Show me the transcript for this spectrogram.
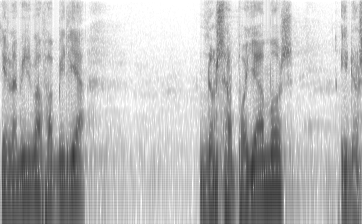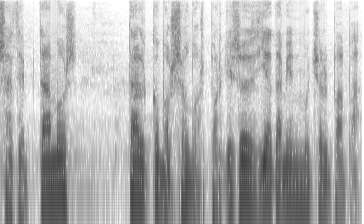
y en la misma familia nos apoyamos y nos aceptamos tal como somos, porque eso decía también mucho el Papa.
